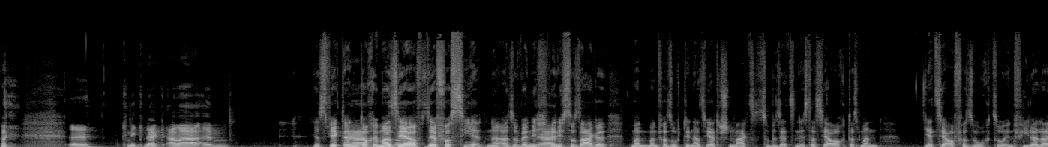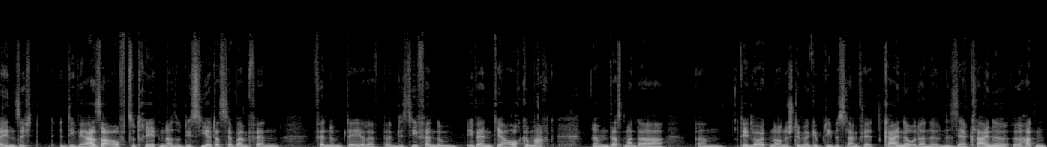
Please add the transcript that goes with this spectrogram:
äh, Knickknack, aber ähm, es wirkt dann ja, doch immer sehr, sehr forciert. Ne? Also wenn ich, ja. wenn ich so sage, man, man versucht den asiatischen Markt zu besetzen, ist das ja auch, dass man jetzt ja auch versucht, so in vielerlei Hinsicht diverser aufzutreten. Also DC hat das ja beim Fan, Fandom Day oder beim DC Fandom Event ja auch gemacht, ähm, dass man da ähm, den Leuten auch eine Stimme gibt, die bislang vielleicht keine oder eine, eine sehr kleine äh, hatten.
